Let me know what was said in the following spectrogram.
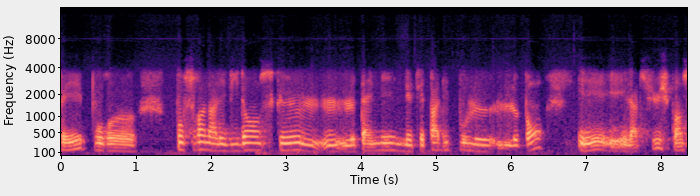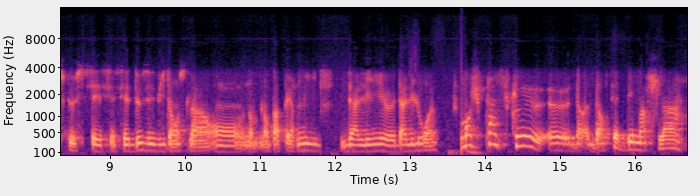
fait pour euh, pour se rendre à l'évidence que le, timing n'était pas du tout le, bon. Et, là-dessus, je pense que ces, deux évidences-là ont- n'ont pas permis d'aller euh, d'aller loin. Moi, je pense que euh, dans, cette démarche-là,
